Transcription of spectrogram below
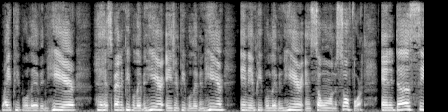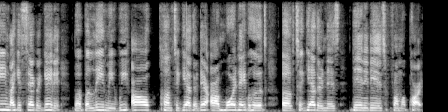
white people living here, Hispanic people living here, Asian people living here, Indian people living here, and so on and so forth. And it does seem like it's segregated, but believe me, we all come together. There are more neighborhoods of togetherness than it is from apart.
